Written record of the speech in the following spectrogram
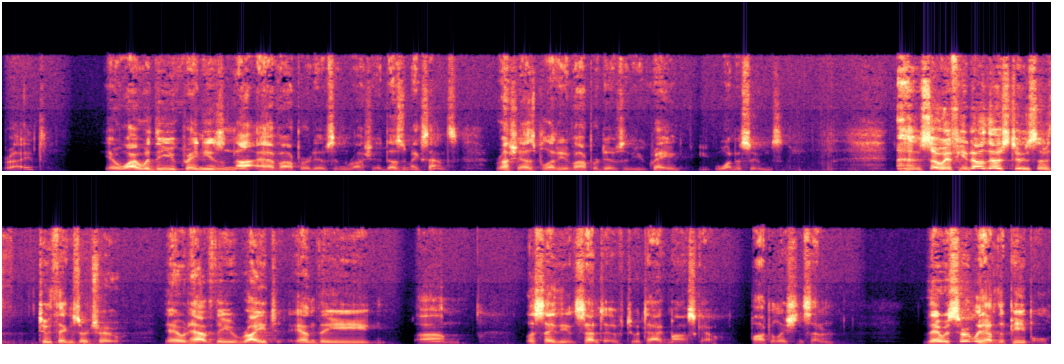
right? You know, why would the Ukrainians not have operatives in Russia? It doesn't make sense. Russia has plenty of operatives in Ukraine, one assumes. so if you know those two, two things are true, they would have the right and the, um, let's say, the incentive to attack Moscow, population center. They would certainly have the people.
